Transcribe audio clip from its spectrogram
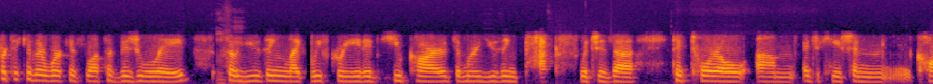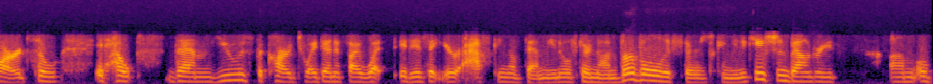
particular work is lots of visual aids. Mm-hmm. So using like we've created cue cards and we're using PECS, which is a pictorial um, education card. So it helps them use the card to identify what it is that you're asking of them. You know, if they're nonverbal, if there's communication boundaries, um, or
